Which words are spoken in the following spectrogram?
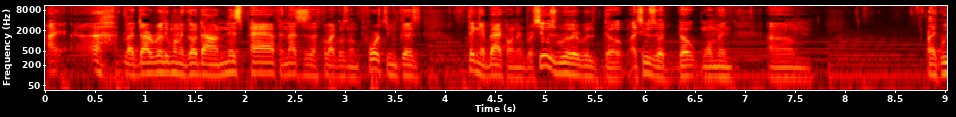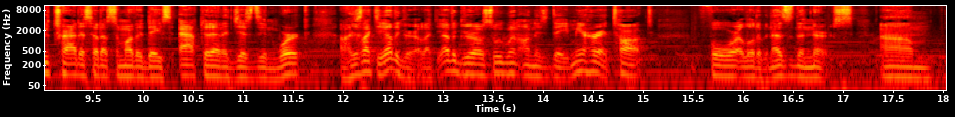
I uh, like, do I really want to go down this path? And that's just I feel like it was unfortunate because thinking back on it, bro, she was really, really dope. Like, she was a dope woman. Um, like we tried to set up some other dates after that, it just didn't work. Uh, just like the other girl, like the other girl. So we went on this date. Me and her had talked for a little bit. This is the nurse. Um,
